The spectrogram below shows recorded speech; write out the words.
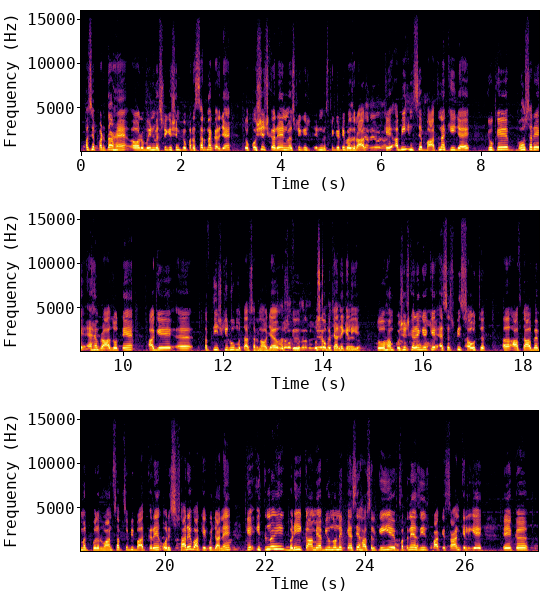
पसे पड़ता हैं और वो इन्वेस्टिगेशन के ऊपर असर ना कर जाए। तो कोशिश करें इन्वेस्टिगेटिव हजरात कि अभी इनसे बात ना की जाए क्योंकि बहुत सारे अहम राज होते हैं। आगे तफ्तीश की रूह मुतासर ना हो जाए उसके उसको बचाने के लिए। तो हम कोशिश करेंगे कि S S P south Aftab Ahmed Phularwan साहब से भी बात करें और इस सारे वाक़े को जानें कि इतनी बड़ी कामयाबी उन्होंने कैसे हासिल की। ये वतन अज़ीज़ पाकिस्तान के लिए एक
